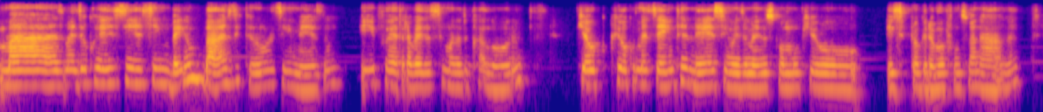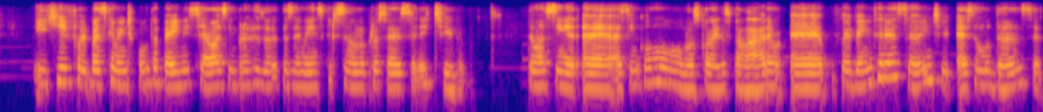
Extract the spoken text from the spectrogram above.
mas, mas eu conheci, assim, bem o basicão, assim mesmo, e foi através da Semana do Calor que eu, que eu comecei a entender, assim, mais ou menos como que o, esse programa funcionava e que foi basicamente o pontapé inicial assim para resolver fazer minha inscrição no processo seletivo. Então, assim, é, assim como meus colegas falaram, é, foi bem interessante essa mudança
